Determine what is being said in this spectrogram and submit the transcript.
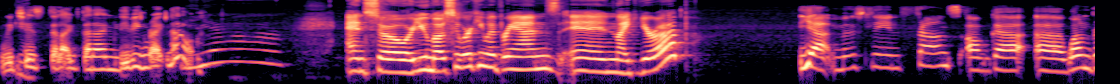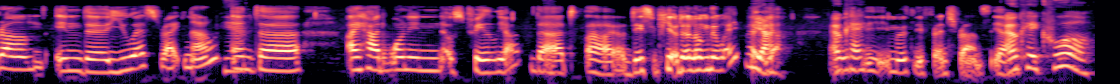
which Yeah. is the life that I'm living right now. Yeah. And so, are you mostly working with brands in like Europe? Yeah, mostly in France. I've got uh, one brand in the US right now, Yeah. and uh, I had one in Australia that uh, disappeared along the way. But Yeah. yeah, Okay. mostly, mostly French brands. Yeah. Okay, cool.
